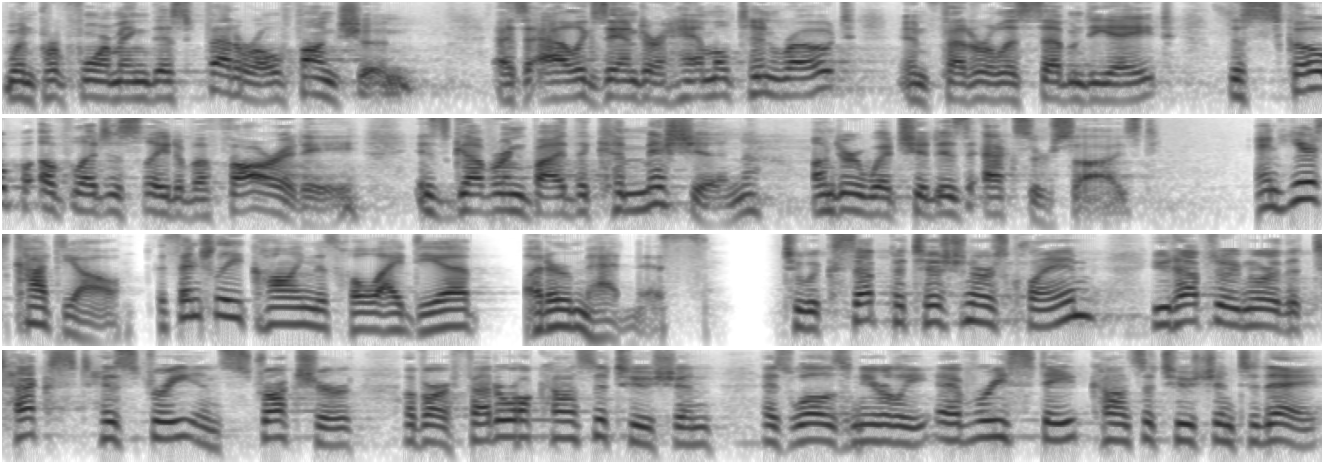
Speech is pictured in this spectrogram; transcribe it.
when performing this federal function. As Alexander Hamilton wrote in Federalist 78, the scope of legislative authority is governed by the commission under which it is exercised. And here's Katyal, essentially calling this whole idea utter madness. To accept petitioner's claim, you'd have to ignore the text, history, and structure of our federal constitution, as well as nearly every state constitution today.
